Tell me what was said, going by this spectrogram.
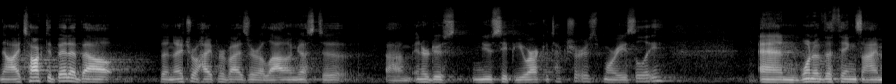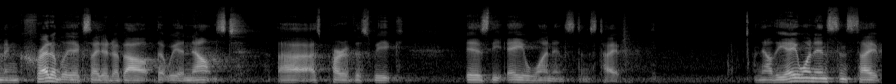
Now, I talked a bit about the Nitro hypervisor allowing us to um, introduce new CPU architectures more easily. And one of the things I'm incredibly excited about that we announced uh, as part of this week is the A1 instance type. Now, the A1 instance type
